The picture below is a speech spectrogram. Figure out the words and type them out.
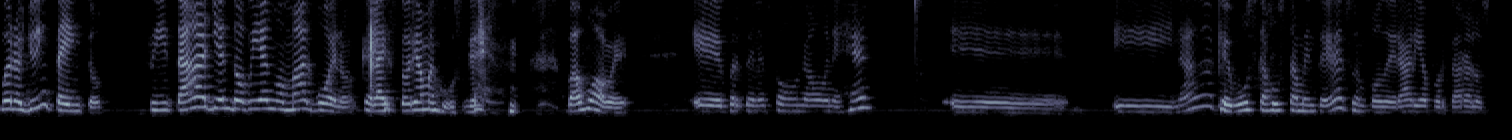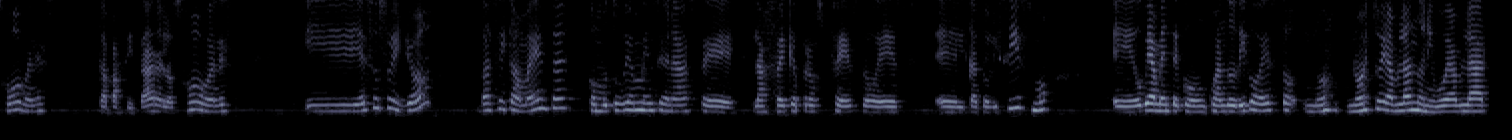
bueno, yo intento. Si está yendo bien o mal, bueno, que la historia me juzgue. Vamos a ver. Eh, pertenezco a una ONG eh, y nada, que busca justamente eso, empoderar y aportar a los jóvenes, capacitar a los jóvenes. Y eso soy yo, básicamente, como tú bien mencionaste, la fe que profeso es el catolicismo. Eh, obviamente, con, cuando digo esto, no, no estoy hablando ni voy a hablar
